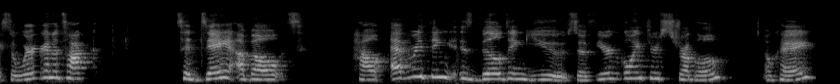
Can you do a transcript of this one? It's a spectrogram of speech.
so we're going to talk today about how everything is building you. So if you're going through struggle, okay,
